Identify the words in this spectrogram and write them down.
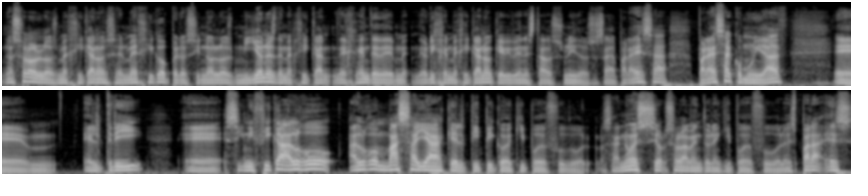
no solo los mexicanos en México, pero sino los millones de, de gente de, de, origen mexicano que viven en Estados Unidos. O sea, para esa, para esa comunidad, el TRI eh, significa algo, algo más allá que el típico equipo de fútbol. O sea, no es solamente un equipo de fútbol, es, para, es,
